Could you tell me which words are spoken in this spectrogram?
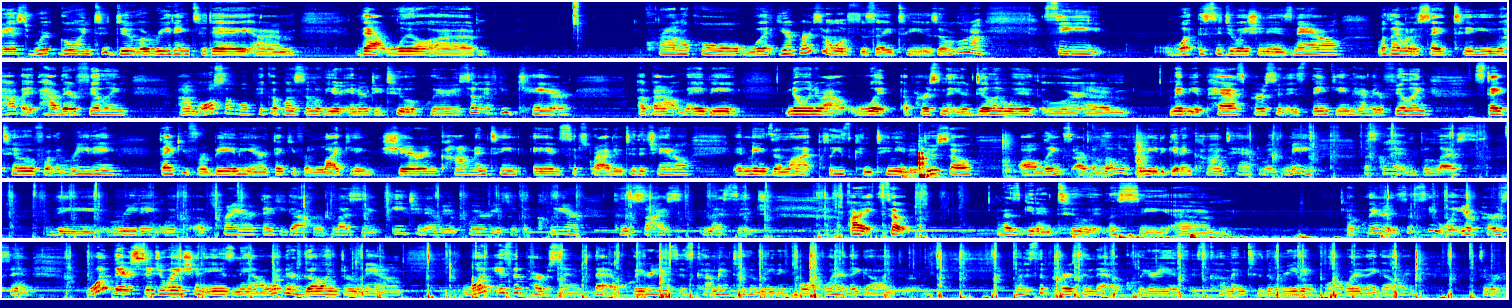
Aquarius, we're going to do a reading today um, that will uh, chronicle what your person wants to say to you. So we're going to see what the situation is now, what they want to say to you, how they how they're feeling. Um, also, we'll pick up on some of your energy too, Aquarius. So if you care about maybe knowing about what a person that you're dealing with or um, maybe a past person is thinking, how they're feeling, stay tuned for the reading. Thank you for being here. Thank you for liking, sharing, commenting, and subscribing to the channel. It means a lot. Please continue to do so. All links are below if you need to get in contact with me. Let's go ahead and bless the reading with a prayer. Thank you, God, for blessing each and every Aquarius with a clear, concise message. All right, so let's get into it. Let's see. Um, Aquarius, let's see what your person, what their situation is now, what they're going through now. What is the person that Aquarius is coming to the reading for? What are they going through? What is the person that Aquarius is coming to the reading for? What are they going through?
